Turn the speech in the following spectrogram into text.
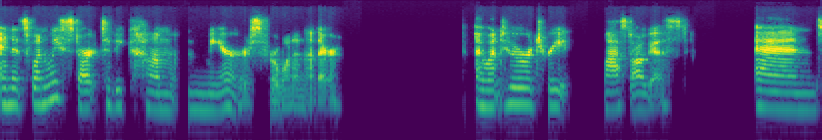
And it's when we start to become mirrors for one another. I went to a retreat last August and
